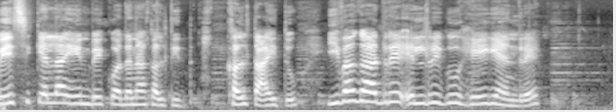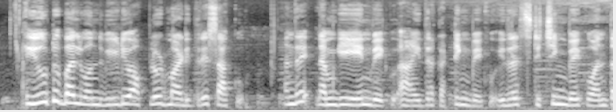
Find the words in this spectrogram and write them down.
ಬೇಸಿಕ್ ಎಲ್ಲ ಏನು ಬೇಕು ಅದನ್ನು ಕಲ್ತಿದ್ದು ಕಲ್ತಾಯಿತು. ಇವಾಗ ಆದರೆ ಎಲ್ರಿಗೂ ಹೇಗೆ ಅಂದರೆ ಯೂಟ್ಯೂಬಲ್ಲಿ ಒಂದು ವಿಡಿಯೋ ಅಪ್ಲೋಡ್ ಮಾಡಿದರೆ ಸಾಕು. ಅಂದರೆ ನಮಗೆ ಏನು ಬೇಕು? ಇದರ ಕಟ್ಟಿಂಗ್ ಬೇಕು, ಇದರ ಸ್ಟಿಚಿಂಗ್ ಬೇಕು ಅಂತ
